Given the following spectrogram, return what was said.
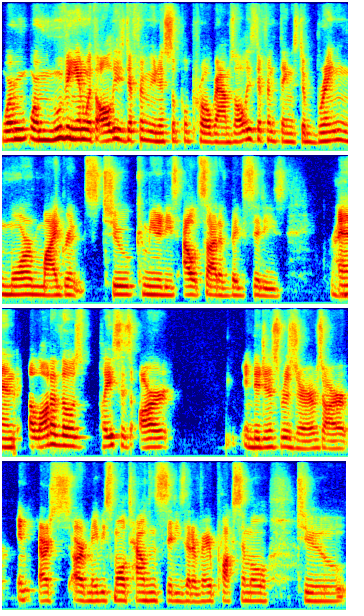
we're we're moving in with all these different municipal programs, all these different things to bring more migrants to communities outside of big cities, right. and a lot of those places are indigenous reserves are in are, are maybe small towns and cities that are very proximal to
